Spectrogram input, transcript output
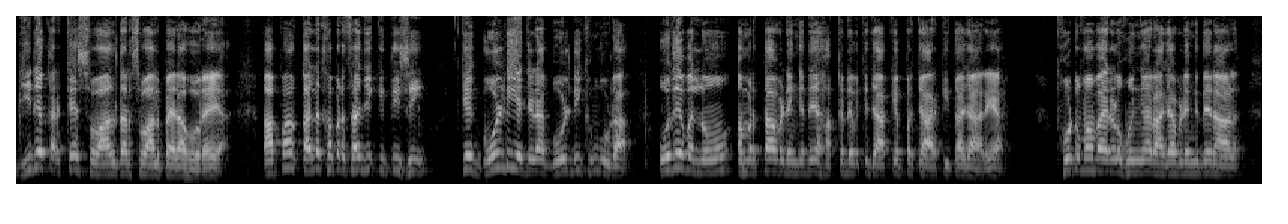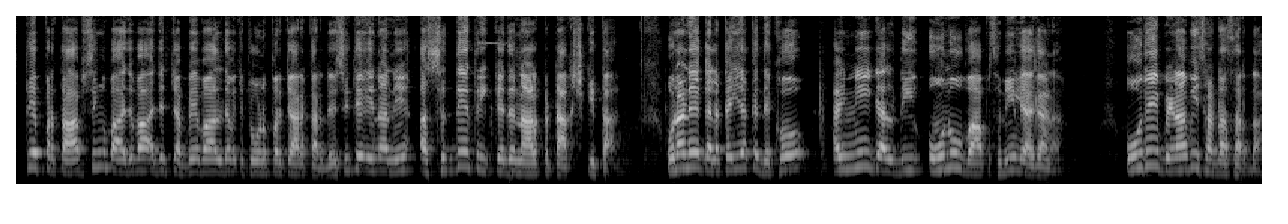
ਜਿਹਦੇ ਕਰਕੇ ਸਵਾਲ ਦਰ ਸਵਾਲ ਪੈਦਾ ਹੋ ਰਹੇ ਆ। ਆਪਾਂ ਕੱਲ ਖਬਰ ਸਾਂਝੀ ਕੀਤੀ ਸੀ ਕਿ ਗੋਲਡੀ ਹੈ ਜਿਹੜਾ, ਗੋਲਡੀ ਖੰਗੂੜਾ ਉਹਦੇ ਵੱਲੋਂ ਅਮਰਤਾ ਵੜਿੰਗ ਦੇ ਹੱਕ ਦੇ ਵਿੱਚ ਜਾ ਕੇ ਪ੍ਰਚਾਰ ਕੀਤਾ ਜਾ ਰਿਹਾ। ਫੋਟੋਆਂ ਵਾਇਰਲ ਹੋਈਆਂ ਰਾਜਾ ਵੜਿੰਗ ਦੇ ਨਾਲ ਤੇ ਪ੍ਰਤਾਪ ਸਿੰਘ ਬਾਜਵਾ ਅੱਜ ਚੱਬੇਵਾਲ ਦੇ ਵਿੱਚ ਚੋਣ ਪ੍ਰਚਾਰ ਕਰਦੇ ਸੀ ਤੇ ਇਹਨਾਂ ਨੇ ਅਸਿੱਧੇ ਤਰੀਕੇ ਦੇ ਨਾਲ ਕਟਾਕਸ਼ ਕੀਤਾ। ਉਹਨਾਂ ਨੇ ਇਹ ਗੱਲ ਕਹੀ ਆ ਕਿ ਦੇਖੋ, ਇੰਨੀ ਜਲਦੀ ਉਹਨੂੰ ਵਾਪਸ ਨਹੀਂ ਲਿਆ ਜਾਣਾ। ਉਹਦੇ ਬਿਨਾ ਵੀ ਸਾਡਾ ਸਰਦਾ।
